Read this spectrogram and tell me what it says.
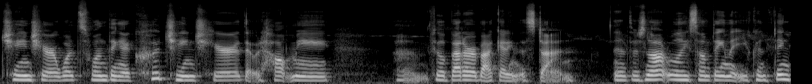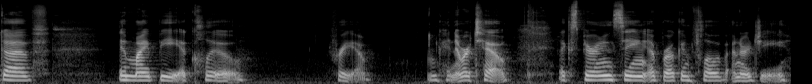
change here? What's one thing i could change here that would help me um, feel better about getting this done? And if there's not really something that you can think of, it might be a clue for you. Okay, number two, experiencing a broken flow of energy.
